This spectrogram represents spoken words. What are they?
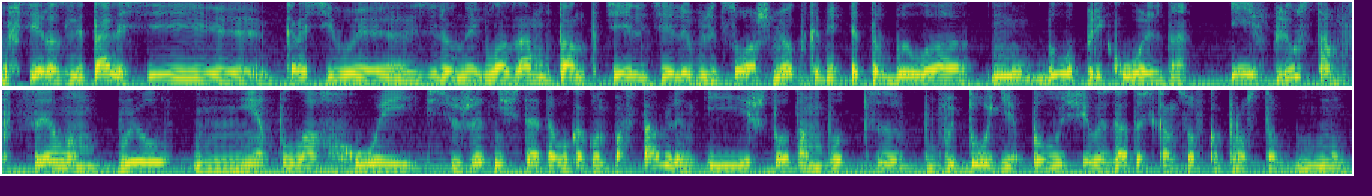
все разлетались и красивые зеленые глаза мутанты те летели в лицо ошметками. Это было, ну, было прикольно. И в плюс там в целом был неплохой сюжет, не считая того, как он поставлен, и что там вот э, в итоге получилось, да, то есть концовка просто, ну,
